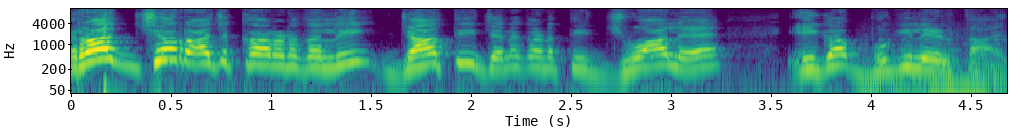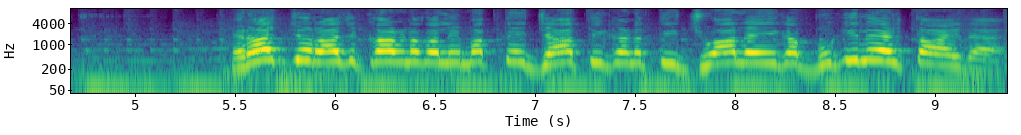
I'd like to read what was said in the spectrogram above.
ರಾಜ್ಯ ರಾಜಕಾರಣದಲ್ಲಿ ಜಾತಿ ಜನಗಣತಿ ಜ್ವಾಲೆ ಈಗ ಭುಗಿಲೇಳ್ತಾ ಇದೆ. ರಾಜ್ಯ ರಾಜಕಾರಣದಲ್ಲಿ ಮತ್ತೆ ಜಾತಿ, ಗಣತಿ, ಜ್ವಾಲೆ ಈಗ ಭುಗಿಲೇಳ್ತಾ ಇದೆ.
